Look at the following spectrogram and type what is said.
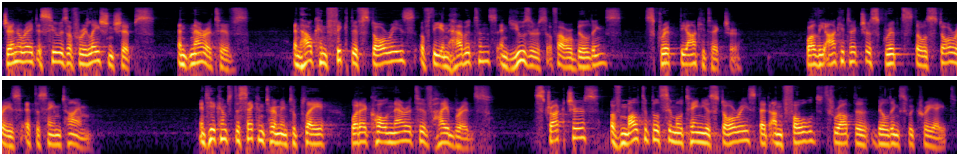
generate a series of relationships and narratives? And how can fictive stories of the inhabitants and users of our buildings script the architecture, while the architecture scripts those stories at the same time? And here comes the second term into play, what I call narrative hybrids structures of multiple simultaneous stories that unfold throughout the buildings we create.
